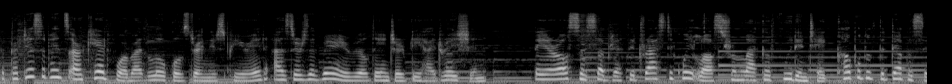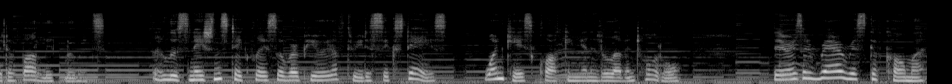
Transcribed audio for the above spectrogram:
The participants are cared for by the locals during this period, as there's a very real danger of dehydration. They are also subject to drastic weight loss from lack of food intake coupled with the deficit of bodily fluids. The hallucinations take place over a period of 3 to 6 days, one case clocking in at 11 total. There is a rare risk of coma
